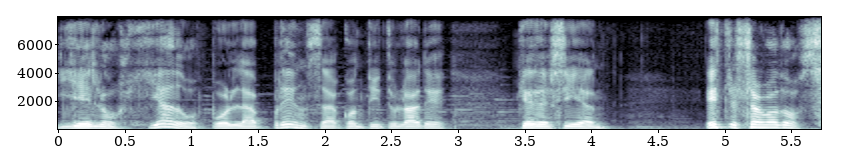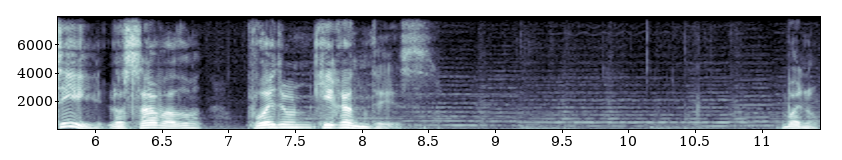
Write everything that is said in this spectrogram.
y elogiados por la prensa con titulares que decían, este sábado, sí, los sábados fueron gigantes. Bueno,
